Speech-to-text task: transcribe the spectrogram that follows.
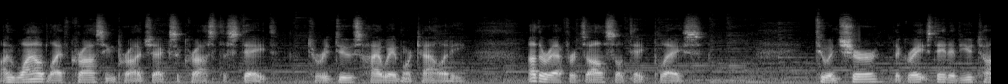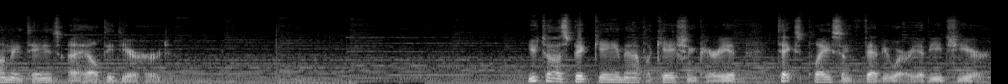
on wildlife crossing projects across the state to reduce highway mortality. Other efforts also take place to ensure the great state of Utah maintains a healthy deer herd. Utah's big game application period takes place in February of each year.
